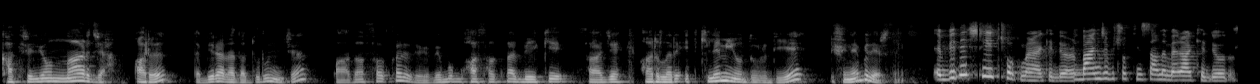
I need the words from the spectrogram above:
katrilyonlarca arı da bir arada durunca bazı hastalıklar oluyor ve bu, hastalıklar belki sadece arıları etkilemiyordur diye düşünebilirsiniz. E bir de şeyi çok merak ediyorum. Bence birçok insan da merak ediyordur.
